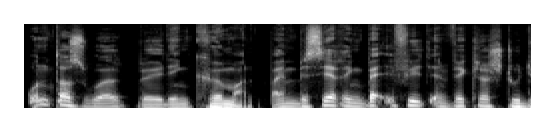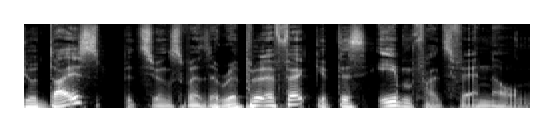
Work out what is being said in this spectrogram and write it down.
und das Worldbuilding kümmern kümmern. Beim bisherigen Battlefield-Entwicklerstudio DICE bzw. Ripple Effect gibt es ebenfalls Veränderungen.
